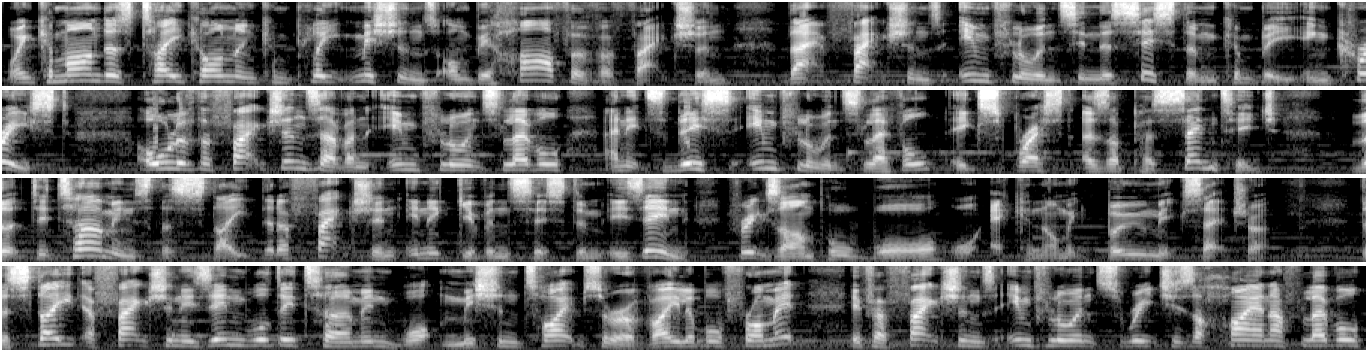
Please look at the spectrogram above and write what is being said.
When commanders take on and complete missions on behalf of a faction that factions influence in the system can be increased. All of the factions have an influence level and it's this influence level, expressed as a percentage that determines the state that a faction in a given system is in, for example war or economic boom etc. The state a faction is in will determine what mission types are available from it. If a factions influence reaches a high enough level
